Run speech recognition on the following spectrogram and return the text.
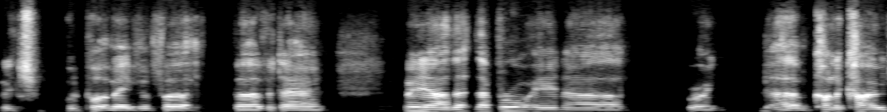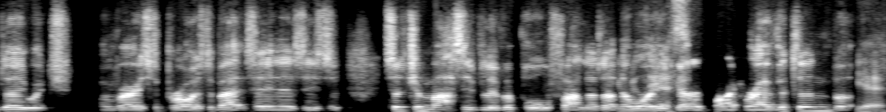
which would put them even further further down. Mean, yeah, they, they brought in uh, brought in um, Conor Coady, which I'm very surprised about, seeing as he's such a massive Liverpool fan. I don't know why really he's going to play for Everton, but Yeah.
